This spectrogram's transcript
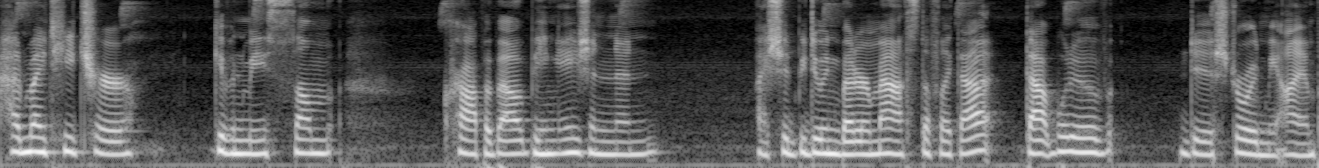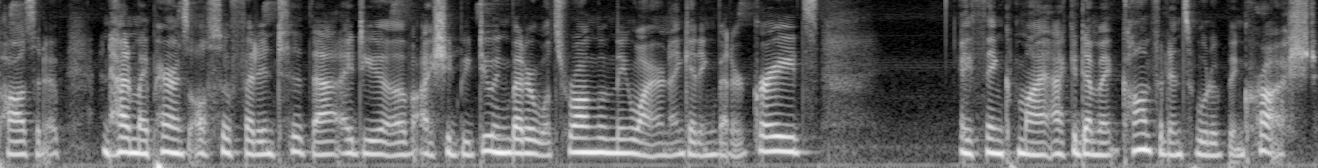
had my teacher given me some crap about being Asian and I should be doing better in math, stuff like that, that would have destroyed me. I am positive. And had my parents also fed into that idea of I should be doing better, what's wrong with me, why aren't I getting better grades, I think my academic confidence would have been crushed.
